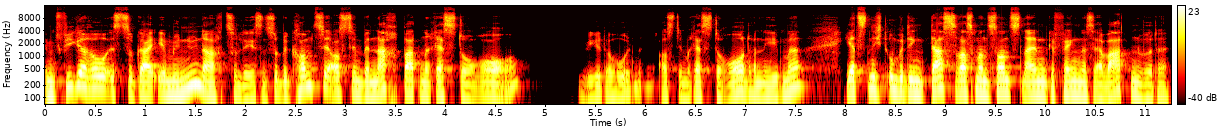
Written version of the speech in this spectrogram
Im Figaro ist sogar ihr Menü nachzulesen. So bekommt sie aus dem benachbarten Restaurant wiederholen, aus dem Restaurant daneben, jetzt nicht unbedingt das, was man sonst in einem Gefängnis erwarten würde.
